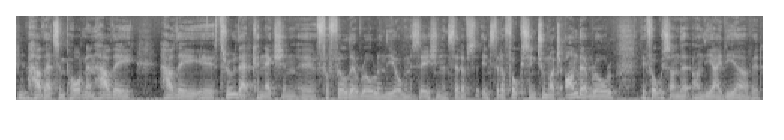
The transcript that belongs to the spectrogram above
mm. how that's important, and how they how they uh, through that connection uh, fulfill their role in the organization instead of instead of focusing too much on their role, they focus on the on the idea of it.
